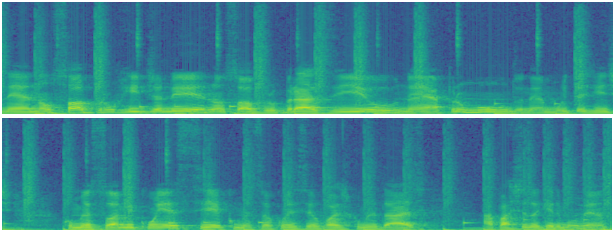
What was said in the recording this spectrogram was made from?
Né? Não só para o Rio de Janeiro, não só para o Brasil, né? para o mundo. Né? Muita gente começou a me conhecer, começou a conhecer o Voz da Comunidade a partir daquele momento.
